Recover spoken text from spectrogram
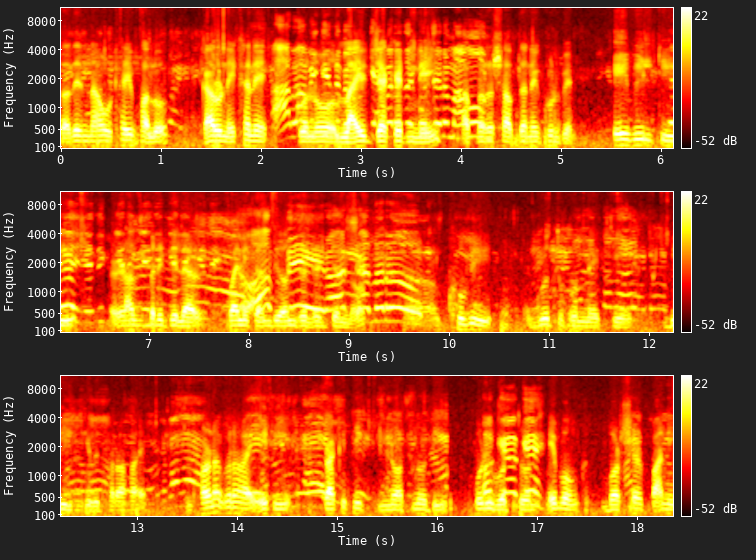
তাদের না ওঠাই ভালো। কারণ এখানে কোনো লাইফ জ্যাকেট নেই। আপনারা সাবধানে ঘুরবেন। এই বিলটি রাজবাড়ী জেলার বালিকান্দি অঞ্চলের জন্য খুবই গুরুত্বপূর্ণ একটি বিল হিসেবে ধরা হয়। ধারণা করা হয় এটি প্রাকৃতিক নদ নদী পরিবর্তন এবং বর্ষার পানি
